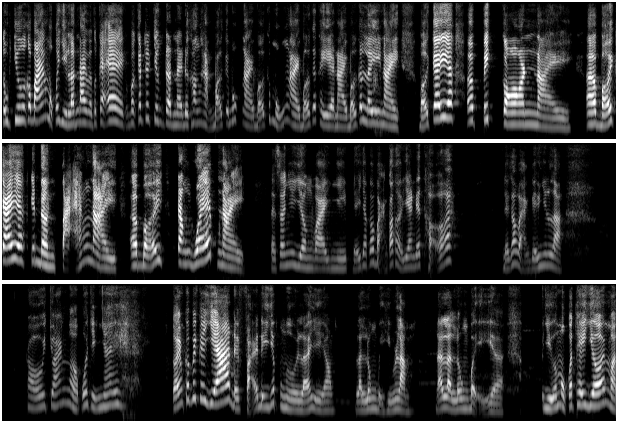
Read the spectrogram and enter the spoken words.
Tôi chưa có bán một cái gì lên đây mà tôi kể và cái chương trình này được hân hạnh bởi cái bút này bởi cái muỗng này bởi cái thìa này bởi cái ly này bởi cái uh, bitcoin này uh, bởi cái ờ, cái nền tảng này uh, bởi trang web này. Tại sao như dần vài nhịp để cho các bạn có thời gian để thở á? Để các bạn kiểu như là trời ơi choáng ngợp quá chị nhi. Tụi em có biết cái giá để phải đi giúp người là gì không? Là luôn bị hiểu lầm. Đã là luôn bị uh, giữa một cái thế giới mà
